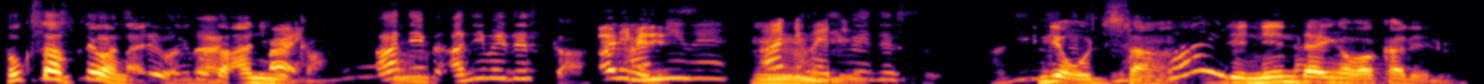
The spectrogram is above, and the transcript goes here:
特撮ではない。特撮ではないということはアニメか。アニメ、アニメですかアニメです。アニメ。です。メです。アニメで、ですおじさん。で、年代が分かれる。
